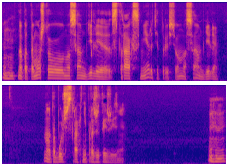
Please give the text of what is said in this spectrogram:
Угу. Но потому что, на самом деле, страх смерти, то есть он на самом деле, ну, это больше страх непрожитой жизни. Угу.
